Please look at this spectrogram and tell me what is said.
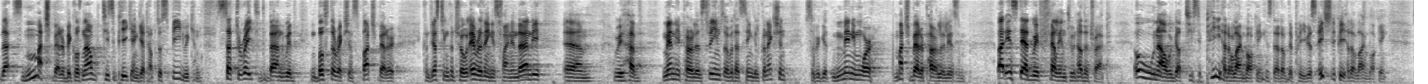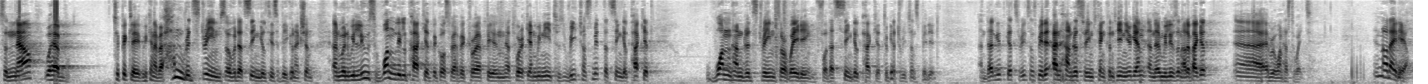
that's much better because now TCP can get up to speed. We can saturate the bandwidth in both directions much better. Congestion control, everything is fine and dandy. Um, we have many parallel streams over that single connection, so we get many more, much better parallelism. But instead, we fell into another trap. Oh, now we got TCP head of line blocking instead of the previous HTTP head of line blocking. So now we have typically we can have 100 streams over that single TCP connection. And when we lose one little packet because we have a crappy network and we need to retransmit that single packet, 100 streams are waiting for that single packet to get retransmitted. And then it gets retransmitted, and 100 streams can continue again, and then we lose another packet. Uh, everyone has to wait. Not ideal.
